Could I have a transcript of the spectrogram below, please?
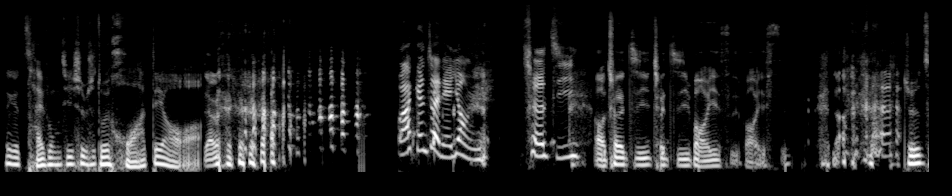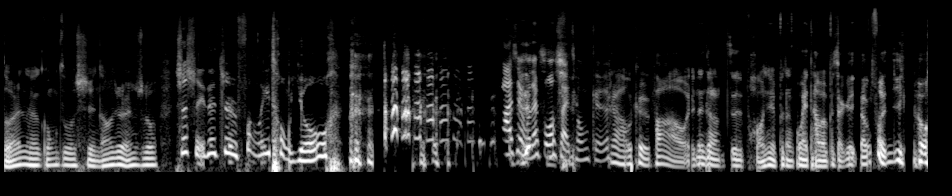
那个裁缝机是不是都会划掉啊？我要跟着你的用语，车机。哦，车机，车机，不好意思，不好意思。就是走在那个工作室，然后就有人说，是谁在这儿放了一桶油？发现我在播甩葱歌，好可怕哦！那这样子好像也不能怪他们不想跟你当朋友。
